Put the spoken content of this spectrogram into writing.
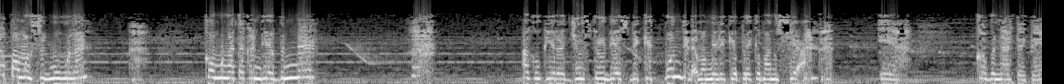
apa maksudmu Wulan? Kau mengatakan dia benar? Ah, Aku kira justru dia sedikit pun tidak memiliki peri kemanusiaan. Iya, kau benar Teteh.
